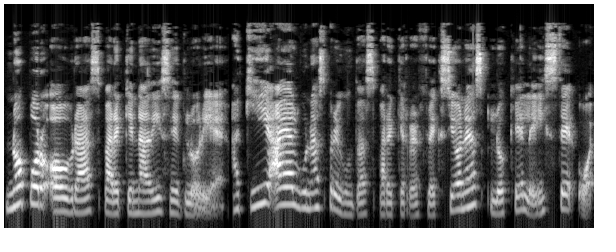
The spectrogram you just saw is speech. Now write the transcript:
no por obras para que nadie se gloríe. Aquí hay algunas preguntas para que reflexiones lo que leíste hoy.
